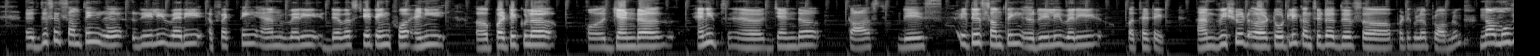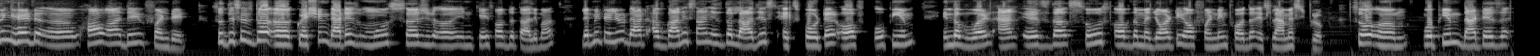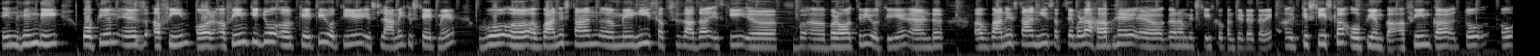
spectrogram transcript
this is something uh, really very affecting and very devastating for any uh, particular uh, gender any uh, gender caste race. It is something really very pathetic. And we should uh, totally consider this uh, particular problem. Now moving ahead uh, how are they funded? So this is the uh, question that is most searched uh, in case of the taliban let me tell you that afghanistan is the largest exporter of opium in the world and is the source of the majority of funding for the islamist group so um, opium that is in hindi opium is अफ़ीम और अफ़ीम की जो अ, खेती होती है Islamic state में वो अफ़गानिस्तान में ही सबसे ज़्यादा इसकी अ, अ, बढ़ोतरी होती है एंड अफ़गानिस्तान ही सबसे बड़ा हब है अगर हम इस चीज़ को कंसिडर करें। किस चीज़ का? ओपीएम का अफीम का। तो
